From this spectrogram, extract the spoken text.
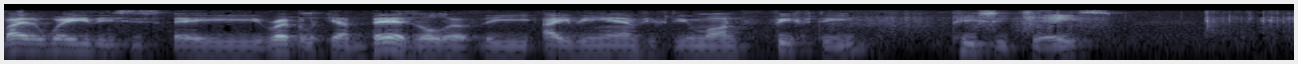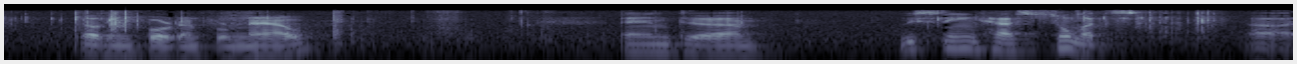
By the way this is a replica bezel of the IBM 5150 PC case nothing important for now. And uh, this thing has so much uh,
